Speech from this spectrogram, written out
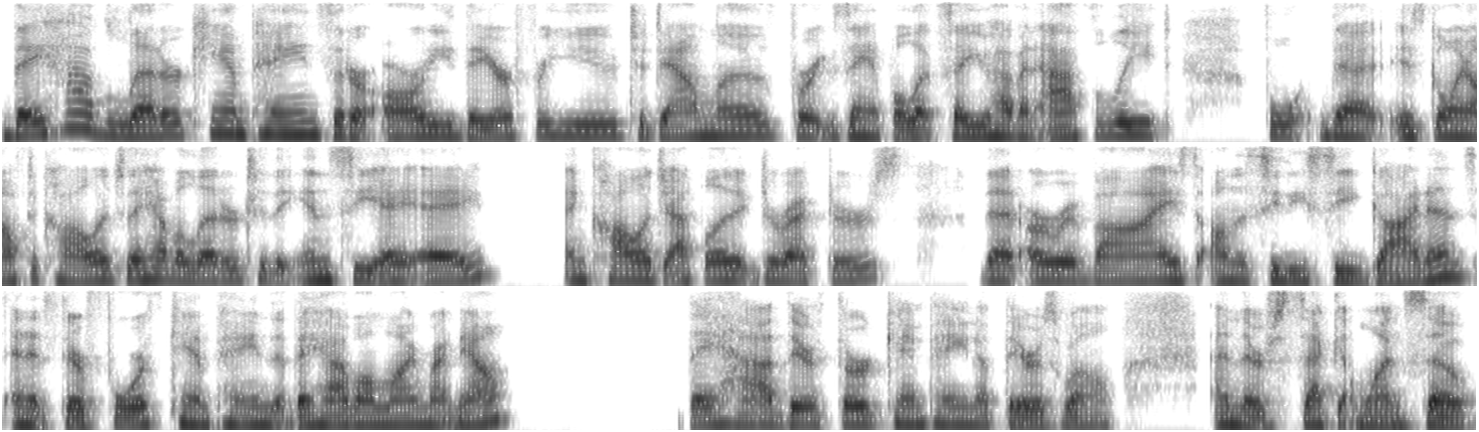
They have letter campaigns that are already there for you to download. For example, let's say you have an athlete for that is going off to college. They have a letter to the NCAA and college athletic directors that are revised on the CDC guidance. And it's their fourth campaign that they have online right now. They have their third campaign up there as well, and their second one. So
